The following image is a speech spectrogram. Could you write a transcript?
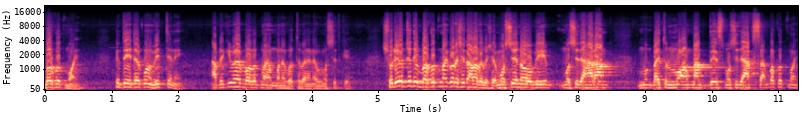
বরকতময়। কিন্তু এটার কোনো ভিত্তি নেই। আপনি কীভাবে বরকতময় মনে করতে পারেন ওই মসজিদকে? শরীয়ত যদি বরকতময় করে, সেটা আলাদা বিষয়। মসজিদে নবী মসজিদে হারাম, বাইতুল মাকদেস মসজিদে আকসা, বরকতময়।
